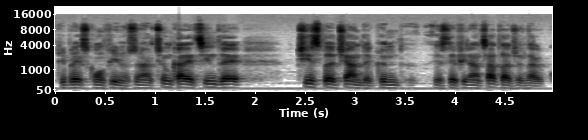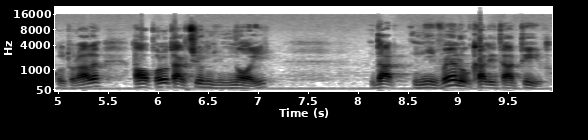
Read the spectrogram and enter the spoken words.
Triplex Confinu, sunt acțiuni care țin de 15 ani de când este finanțată agenda culturală, au apărut acțiuni noi, dar nivelul calitativ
